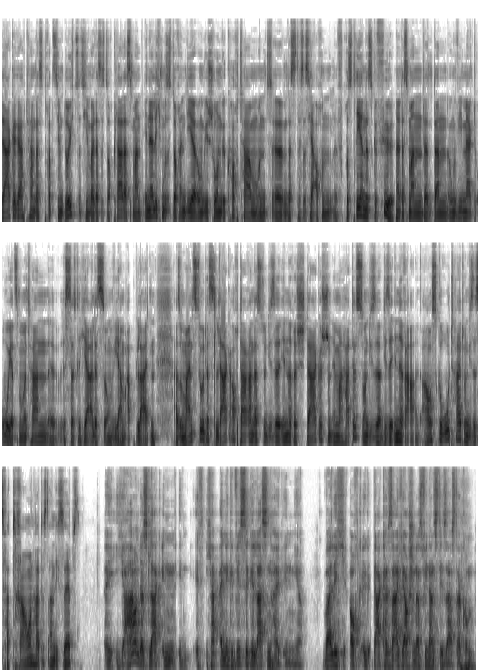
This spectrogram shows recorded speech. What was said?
Stärke gehabt haben, das trotzdem durchzuziehen, weil das ist doch klar, dass man innerlich muss es doch in dir irgendwie schon gekocht haben und äh, das, das ist ja auch ein frustrierendes Gefühl, ne, dass man dann irgendwie merkt, oh, jetzt momentan äh, ist das hier alles irgendwie am Abgleiten. Also meinst du, das lag auch daran, dass du diese innere Stärke schon immer hattest und diese, diese innere Ausgeruhtheit und dieses Vertrauen hattest an dich selbst? Äh, ja, und das lag in, in ich habe eine gewisse Gelassenheit in mir weil ich auch, da sah ich auch schon das Finanzdesaster kommen.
